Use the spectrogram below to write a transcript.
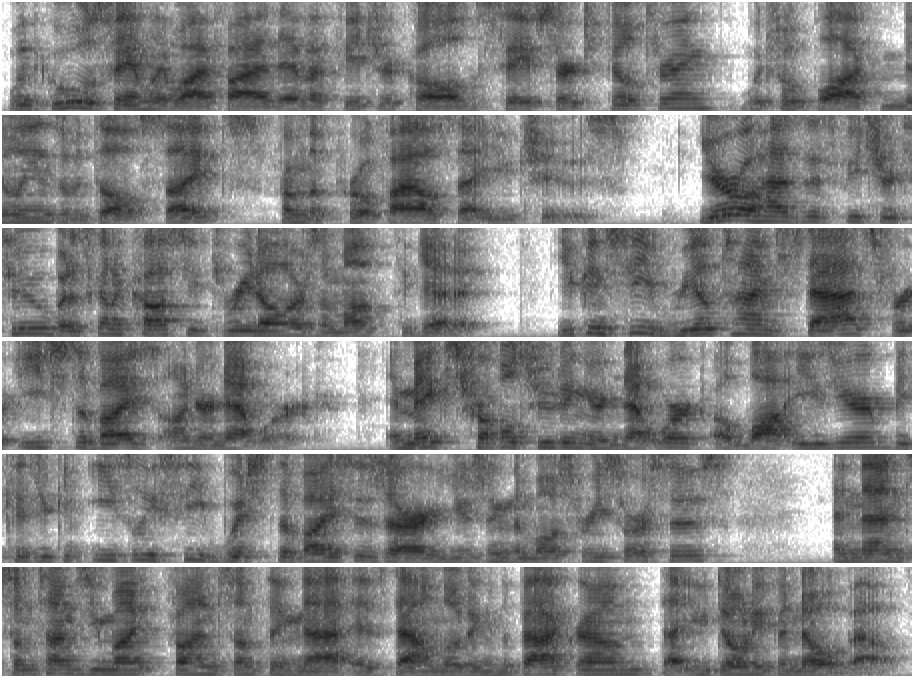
With Google's family Wi-Fi, they have a feature called Safe Search Filtering, which will block millions of adult sites from the profiles that you choose. Eero has this feature too, but it's going to cost you $3 a month to get it. You can see real-time stats for each device on your network. It makes troubleshooting your network a lot easier because you can easily see which devices are using the most resources and then sometimes you might find something that is downloading in the background that you don't even know about.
